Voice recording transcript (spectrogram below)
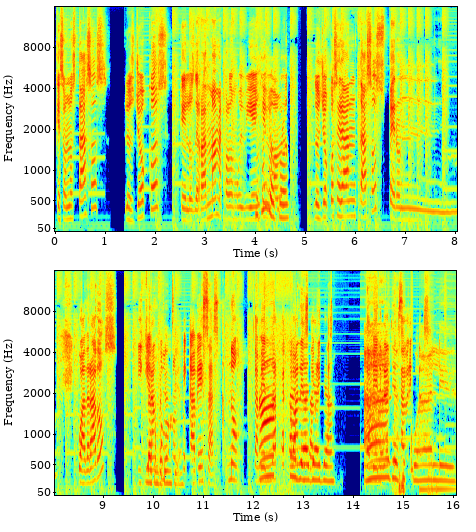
que son los tazos, los yocos, que los de Ranma me acuerdo muy bien ¿Qué que mi mamá me? Los yocos eran tazos, pero cuadrados y que La eran como rompecabezas. No, también Ah, las sacaban ya, ya, sabritas. ya. También ah, eran ya sé cuáles.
